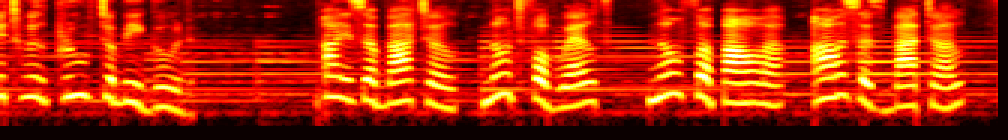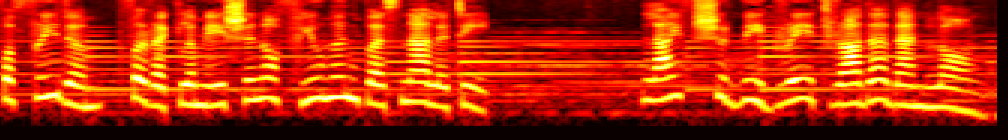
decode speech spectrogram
it will prove to be good. Ours is a battle, not for wealth, nor for power, ours is battle, for freedom, for reclamation of human personality. Life should be great rather than long.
